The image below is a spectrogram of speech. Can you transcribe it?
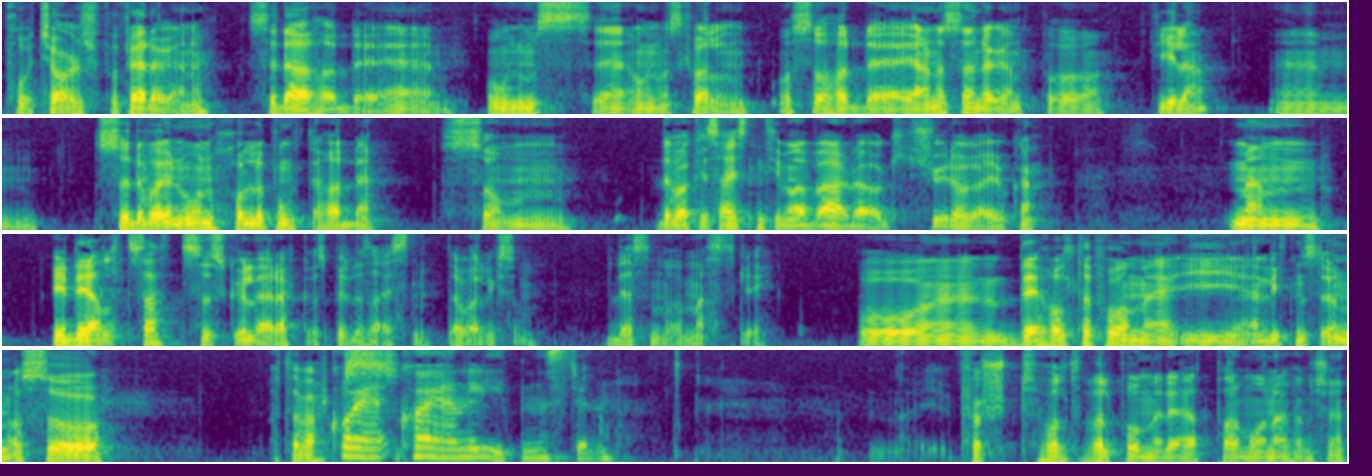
på charge på fredagene, så der hadde jeg ungdoms, eh, ungdomskvelden. Og så hadde jeg gjerne søndagen på fila. Um, så det var jo noen holdepunkter jeg hadde som Det var ikke 16 timer hver dag, sju dager i uka. Men ideelt sett så skulle jeg rekke å spille 16. Det var liksom det som var mest gøy. Og eh, det holdt jeg på med i en liten stund, og så etter hvert Hva er, hva er en liten stund? Først holdt jeg vel på med det et par måneder, kanskje.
